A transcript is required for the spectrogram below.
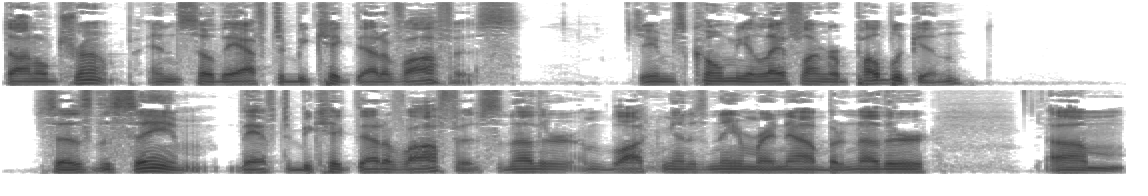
Donald Trump. And so they have to be kicked out of office. James Comey, a lifelong Republican, says the same. They have to be kicked out of office. Another, I'm blocking on his name right now, but another um,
